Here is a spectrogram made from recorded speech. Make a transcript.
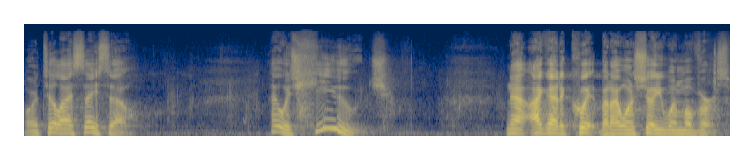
or until I say so. That was huge. Now, I got to quit, but I want to show you one more verse.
